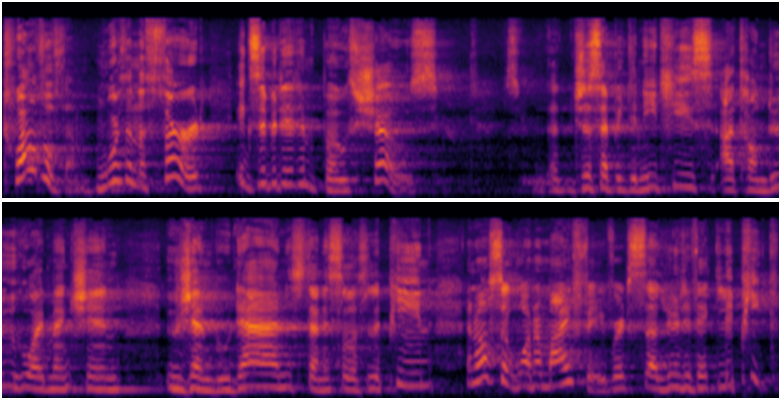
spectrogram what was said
12 of them, more than a third, exhibited in both shows. Giuseppe De Nittis, Attendu, who I mentioned, Eugène Boudin, Stanislas Lépine, and also one of my favorites, uh, Ludovic Lepic,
